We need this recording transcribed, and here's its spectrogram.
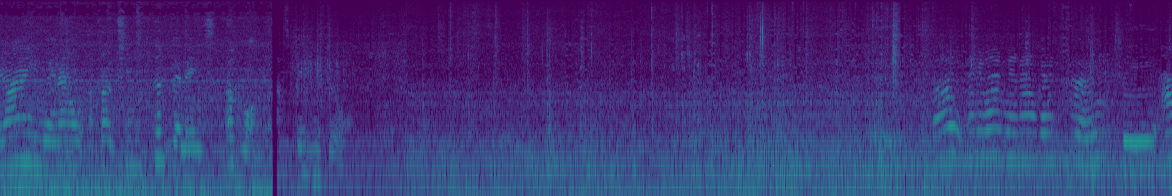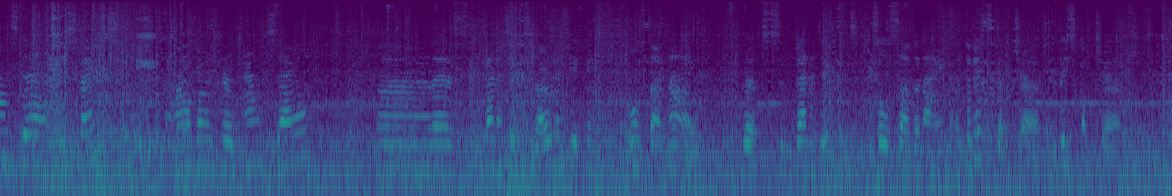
Anyway, we're now approaching the village of what has been withdrawn. So, anyway, we're now going the Almsdale Estate. We're now going through Almsdale. Uh, there's St Benedict's Road, as you can also know that St Benedict is also the name of the Biscop Church, the Biscop Church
